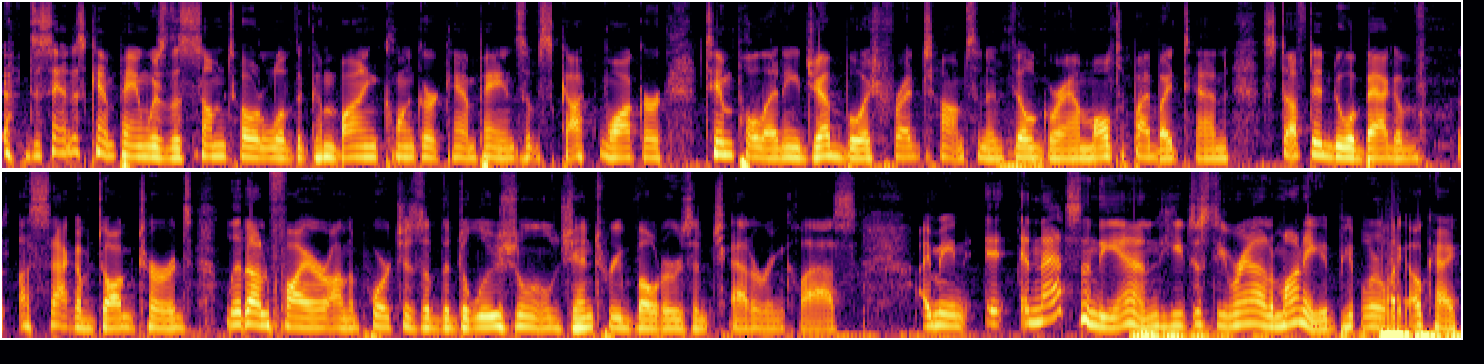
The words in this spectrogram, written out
DeSantis campaign was the sum total of the combined clunker campaigns of Scott Walker, Tim Pawlenty, Jeb Bush, Fred Thompson, and Phil Gramm, multiplied by ten, stuffed into a bag of a sack of dog turds, lit on fire on the porches of the delusional gentry voters and chattering class. I mean, it, and that's in the end. He just he ran out of money. People are like, okay,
